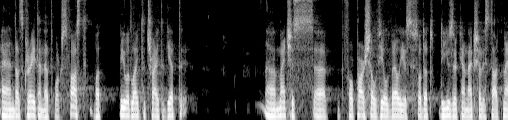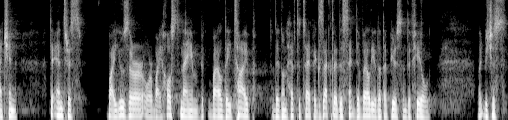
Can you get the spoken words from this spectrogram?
and that's great and that works fast, but we would like to try to get uh, matches uh, for partial field values so that the user can actually start matching the entries by user or by host name while they type, so they don't have to type exactly the, same, the value that appears in the field, which is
